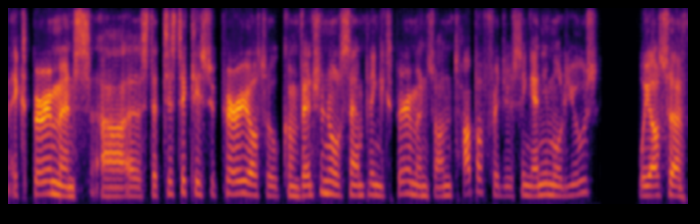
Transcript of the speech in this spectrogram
experiments are statistically superior to conventional sampling experiments on top of reducing animal use. We also have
